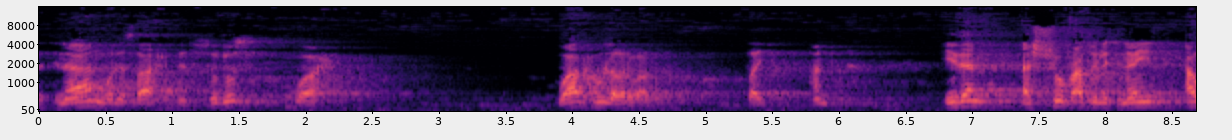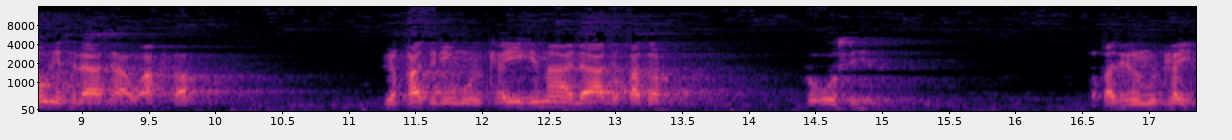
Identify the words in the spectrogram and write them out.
اثنان ولصاحب السدس واحد. واضح ولا غير واضح؟ طيب أنت إذا الشفعة الاثنين أو لثلاثة أو أكثر بقدر ملكيهما لا بقدر رؤوسهما. بقدر الملكين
